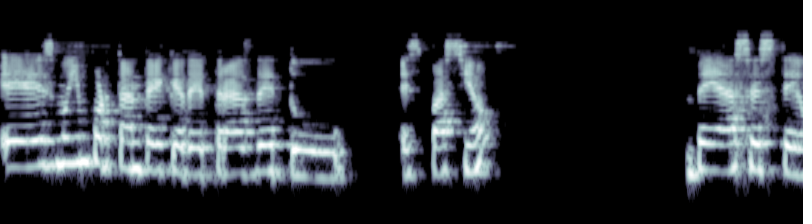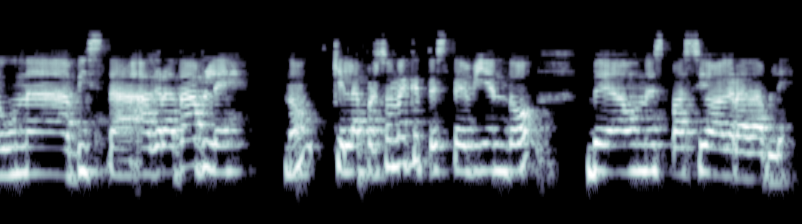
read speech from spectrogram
es muy importante que detrás de tu espacio veas este, una vista agradable, ¿no? Que la persona que te esté viendo vea un espacio agradable.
